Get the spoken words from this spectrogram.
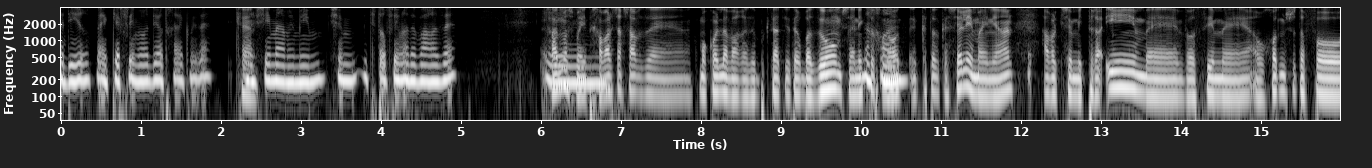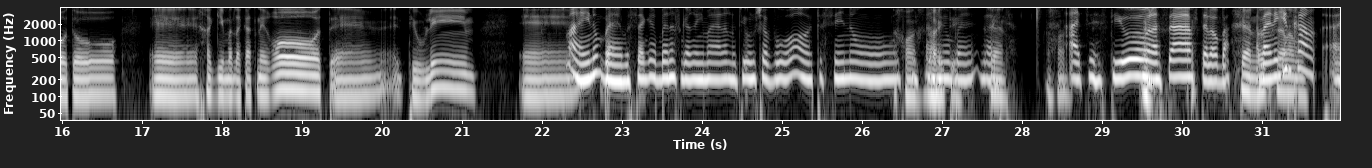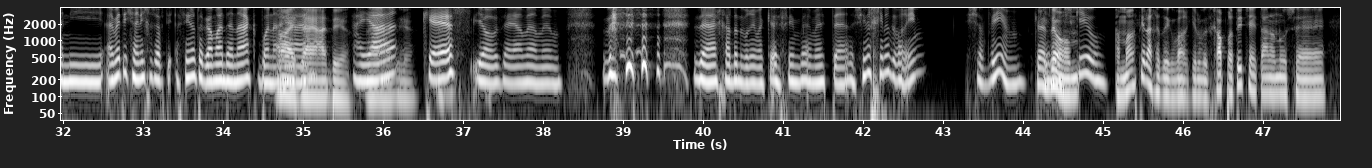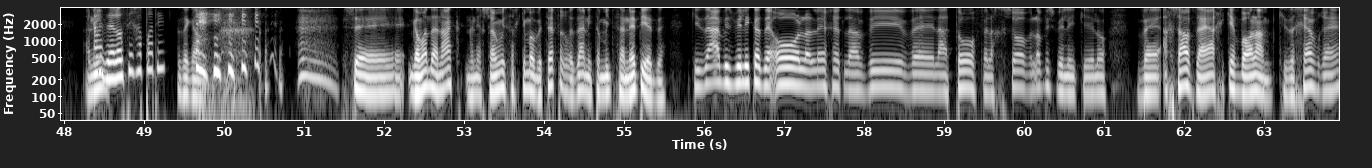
אדיר, וכיף לי מאוד להיות חלק מזה. כן. אנשים מהממים שמצטרפים לדבר הזה. חד משמעית, אה, חבל שעכשיו זה, כמו כל דבר, זה קצת יותר בזום, שאני נכון. קצת מאוד, קצת קשה לי עם העניין, אבל כשמתראים אה, ועושים אה, ארוחות משותפות, או חגים הדלקת נרות, טיולים, תשמע, היינו בסגר בין הסגרים, היה לנו טיול שבועות, עשינו... נכון, לא הייתי. ב... לא כן. נכון. עד שיש טיול, אסף, אתה לא בא. כן, לא. אבל אני אגיד לך, אני, האמת היא שאני חשבתי, עשינו את הגמד ענק, בוא נהיה... אוי, זה היה אדיר. היה כיף, יואו, זה היה מהמם. זה היה אחד הדברים הכיפים באמת. אנשים הכינו דברים שווים. כן, כאילו. השקיעו. אמרתי לך את זה כבר, כאילו, בשיחה פרטית שהייתה לנו, ש... אה, זה לא שיחה פרטית? זה גם. שגמד ענק, נניח שהיו משחקים בבית ספר וזה, אני תמיד שנאתי את זה. כי זה היה בשבילי כזה, או ללכת, להביא ולעטוף ולחשוב, ולא בשבילי, כאילו. ועכשיו זה היה הכי כיף בעולם, כי זה חבר'ה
